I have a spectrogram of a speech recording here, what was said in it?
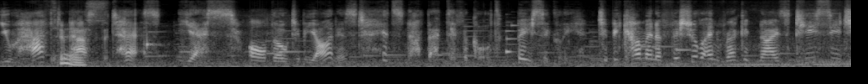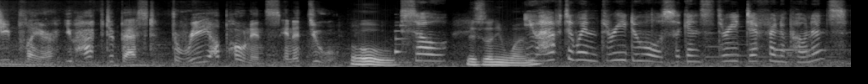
you have to pass the test. Yes, although to be honest, it's not that difficult. Basically, to become an official and recognized TCG player, you have to best three opponents in a duel. Oh, So, this is only one. you have to win three duels against three different opponents?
